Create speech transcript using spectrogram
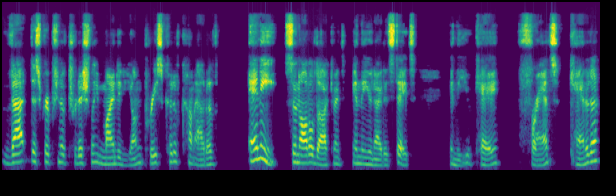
That description of traditionally minded young priests could have come out of any synodal document in the United States. In the UK, France, Canada,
